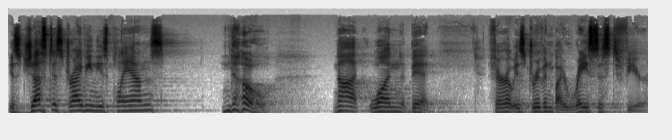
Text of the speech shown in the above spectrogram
Is justice driving these plans? No, not one bit. Pharaoh is driven by racist fear.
